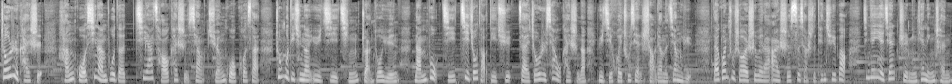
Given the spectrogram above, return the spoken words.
周日开始，韩国西南部的气压槽开始向全国扩散，中部地区呢预计晴转多云，南部及济州岛地区在周日下午开始呢，预计会出现少量的降雨。来关注首尔市未来二十四小时的天气预报：今天夜间至明天凌晨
